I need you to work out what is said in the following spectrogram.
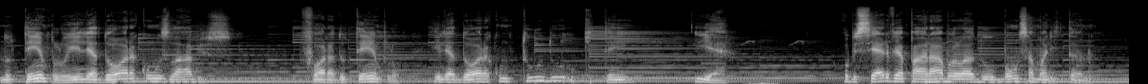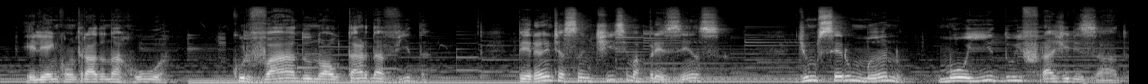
No templo ele adora com os lábios, fora do templo ele adora com tudo o que tem e é. Observe a parábola do bom samaritano. Ele é encontrado na rua, curvado no altar da vida perante a santíssima presença de um ser humano moído e fragilizado.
